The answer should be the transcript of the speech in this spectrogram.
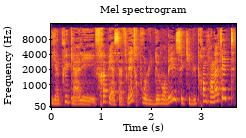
Il y a plus qu'à aller frapper à sa fenêtre pour lui demander ce qui lui prend tant la tête.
